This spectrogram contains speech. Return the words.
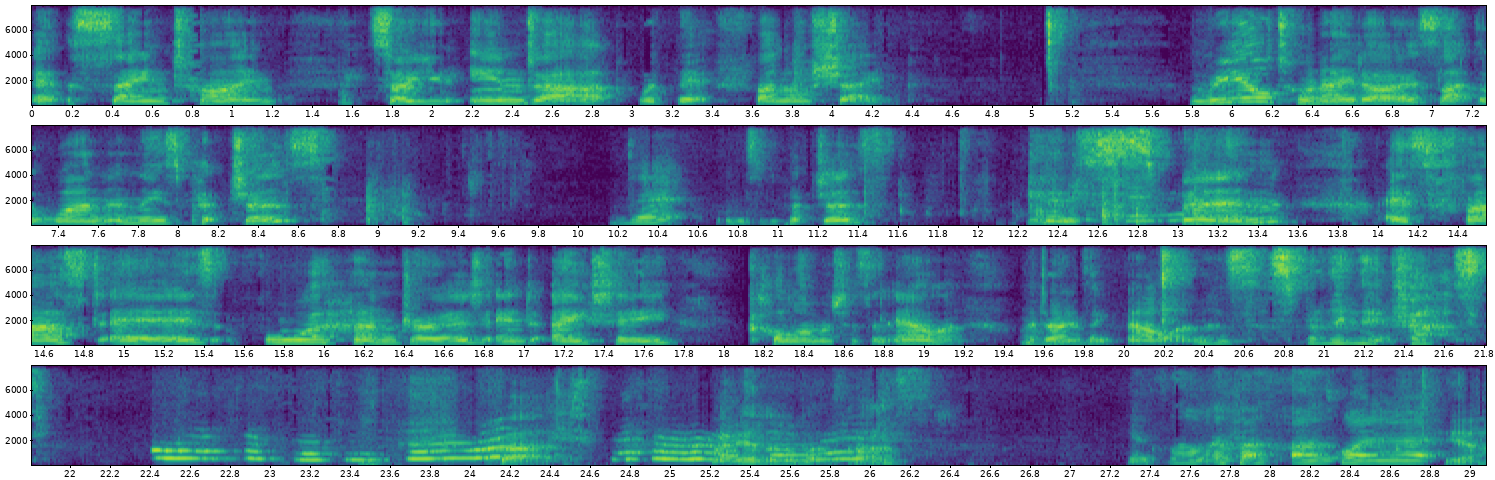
at the same time. So you end up with that funnel shape. Real tornadoes, like the one in these pictures, That ones in the pictures, can spin as fast as 480 kilometres an hour. I don't think Alan is spinning that fast, but might be a little bit fast. Yes, a little bit fast. I was wondering that. Yeah.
